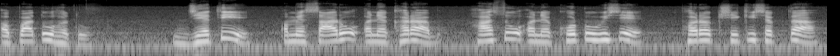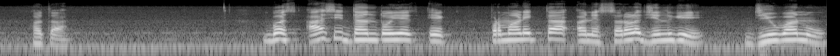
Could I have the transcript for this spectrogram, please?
અપાતું હતું. જેથી અમે સારું અને ખરાબ, હાસું અને ખોટું વિશે ફરક શીખી શકતા હતા. બસ આ સિદ્ધાંતોએ જ એક પ્રમાણિકતા અને સરળ જિંદગી જીવવાનું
